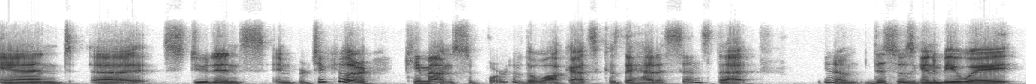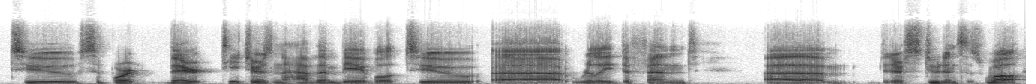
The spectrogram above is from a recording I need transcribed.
And uh, students in particular came out in support of the walkouts because they had a sense that, you know, this was going to be a way to support their teachers and have them be able to uh, really defend um, their students as well.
